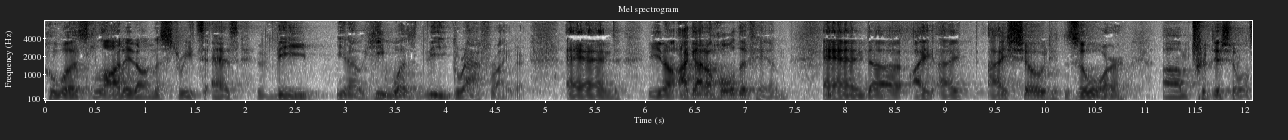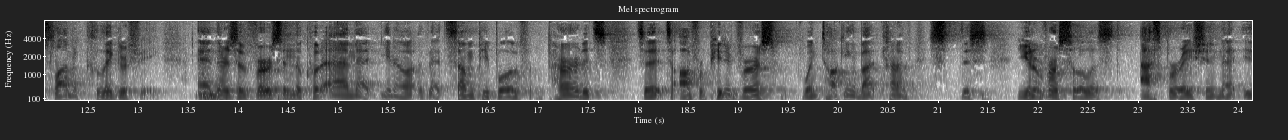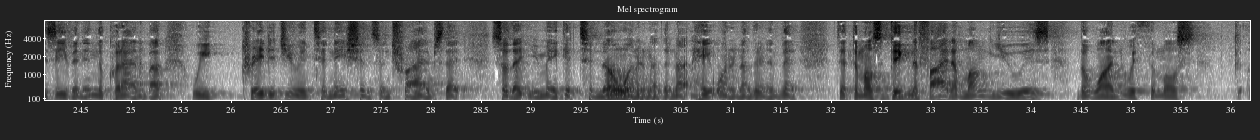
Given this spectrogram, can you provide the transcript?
who was lauded on the streets as the you know, he was the graf writer. And, you know, I got a hold of him and uh, I, I, I, showed Zor um, traditional Islamic calligraphy. And there's a verse in the Quran that, you know, that some people have heard. It's, it's, a, it's an oft repeated verse when talking about kind of this universalist aspiration that is even in the Quran about we created you into nations and tribes that so that you may get to know one another, not hate one another, and that, that the most dignified among you is the one with the most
